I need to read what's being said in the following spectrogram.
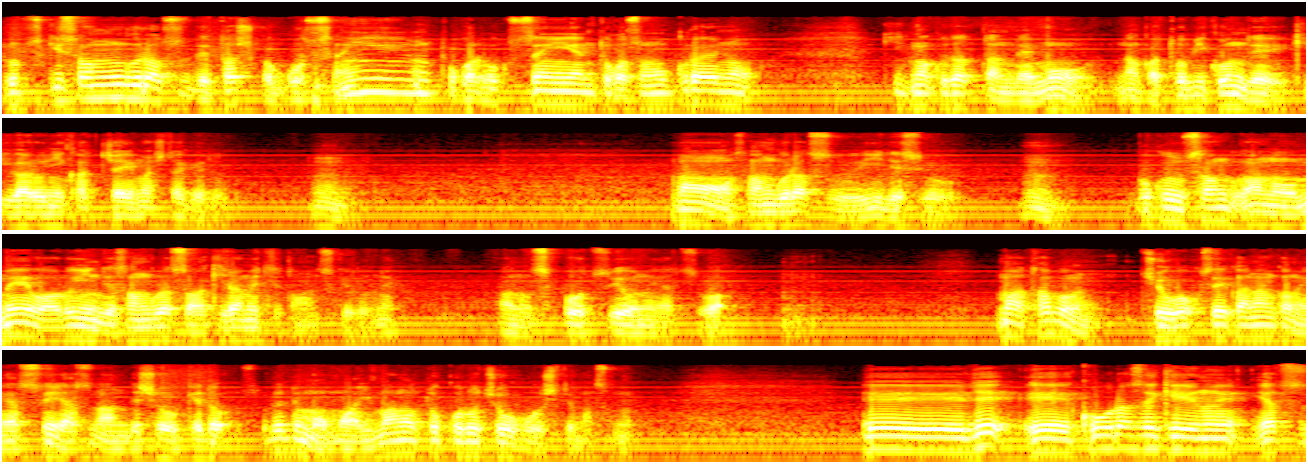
どつきサングラスで確か5000円とか6000円とかそのくらいの金額だったんでもうなんか飛び込んで気軽に買っちゃいましたけどうん。まあサングラスいいですよ。うん。僕サングあの目悪いんでサングラス諦めてたんですけどね。あのスポーツ用のやつは、うん。まあ多分中国製かなんかの安いやつなんでしょうけどそれでもまあ今のところ重宝してますね。えー、で、えー、凍らせ系のやつ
